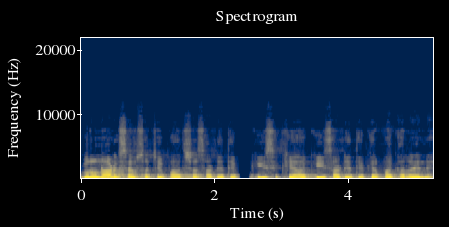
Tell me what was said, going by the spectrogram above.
ਗੁਰੂ ਨਾਨਕ ਸਾਹਿਬ ਸੱਚੇ ਪਾਤਸ਼ਾਹ ਸਾਡੇ ਤੇ ਕੀ ਸਿੱਖਿਆ, ਕੀ ਸਾਡੇ ਤੇ ਕਿਰਪਾ ਕਰ ਰਹੇ ਨੇ?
